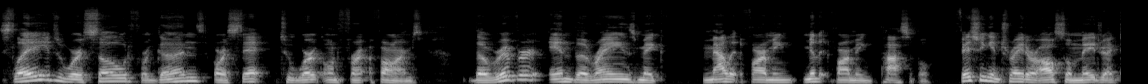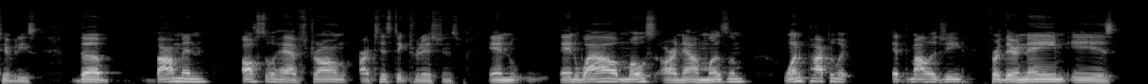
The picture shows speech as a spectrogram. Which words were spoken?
slaves were sold for guns or set to work on fr- farms the river and the rains make mallet farming millet farming possible. Fishing and trade are also major activities. The Baman also have strong artistic traditions. And and while most are now muslim one popular etymology for their name is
